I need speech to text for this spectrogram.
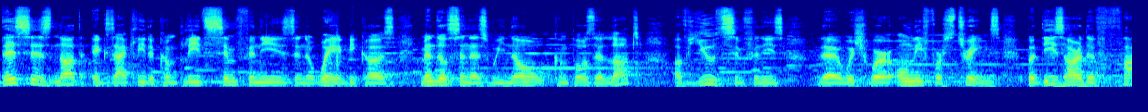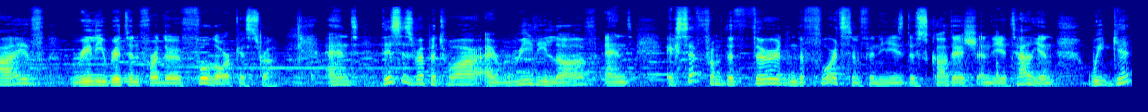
this is not exactly the complete symphonies in a way because Mendelssohn, as we know, composed a lot of youth symphonies uh, which were only for strings, but these are the five really written for the full orchestra. And this is repertoire I really love, and except from the third and the fourth symphonies, the Scottish and the Italian, we get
